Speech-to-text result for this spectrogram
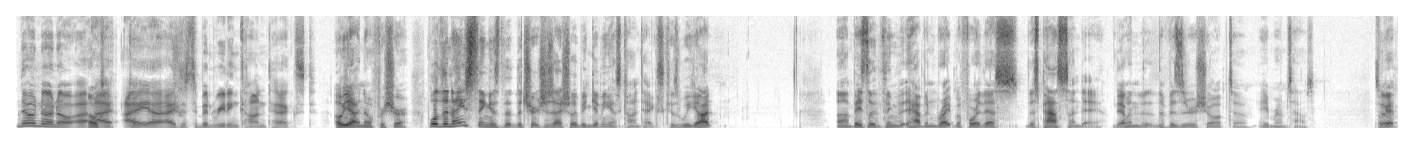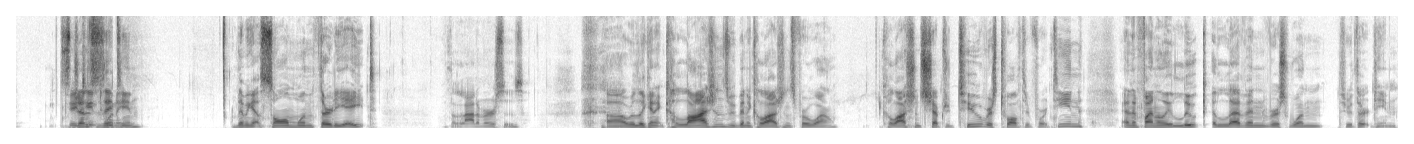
no, no, no. I Okay, I I, uh, I just have been reading context. Oh yeah, no, for sure. Well, the nice thing is that the church has actually been giving us context because we got uh, basically the thing that happened right before this this past Sunday Yep. when the, the visitors show up to Abraham's house. So, okay, it's 18, Genesis 20. 18. Then we got Psalm 138 with a lot of verses. uh, we're looking at Colossians. We've been in Colossians for a while. Colossians chapter 2, verse 12 through 14. And then finally Luke 11, verse 1 through 13.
